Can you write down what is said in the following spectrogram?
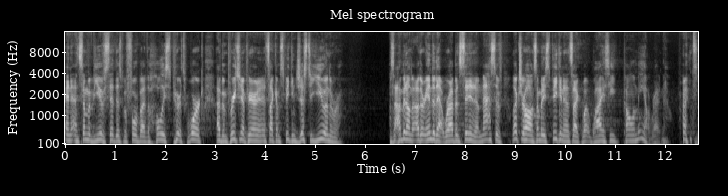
and, and some of you have said this before, by the Holy Spirit's work, I've been preaching up here, and it's like I'm speaking just to you in the room. I've been on the other end of that where I've been sitting in a massive lecture hall and somebody's speaking, and it's like, what, why is he calling me out right now? Right?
